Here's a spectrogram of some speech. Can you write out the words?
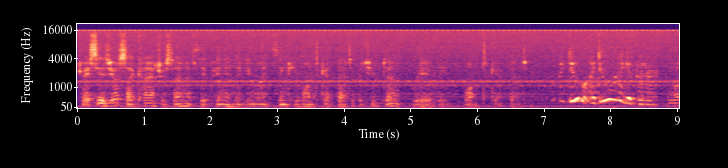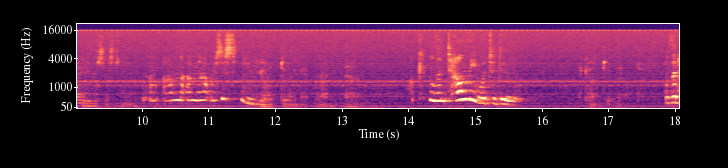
Tracey, as your psychiatrist, I'm of the opinion that you might better. Why are you resisting? I'm, I'm, not, I'm not resisting you. You're doing it right now. Okay, well then tell me what to do. I can't do that. Well then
